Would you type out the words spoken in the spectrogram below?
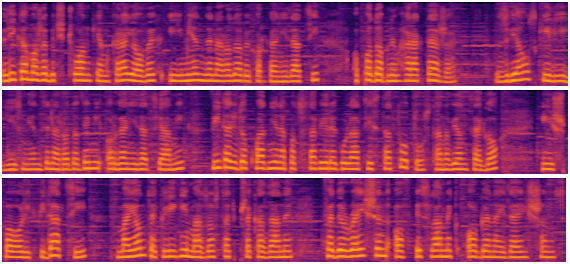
Liga może być członkiem krajowych i międzynarodowych organizacji o podobnym charakterze. Związki ligi z międzynarodowymi organizacjami widać dokładnie na podstawie regulacji statutu stanowiącego, iż po likwidacji majątek ligi ma zostać przekazany Federation of Islamic Organizations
